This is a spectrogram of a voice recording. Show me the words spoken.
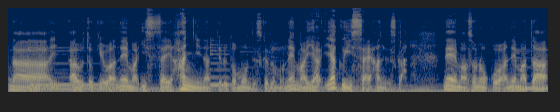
まあ、会う時はね、まあ、1歳半になってると思うんですけどもね、まあ、約1歳半ですか。ね、まあ、その子はね、また、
